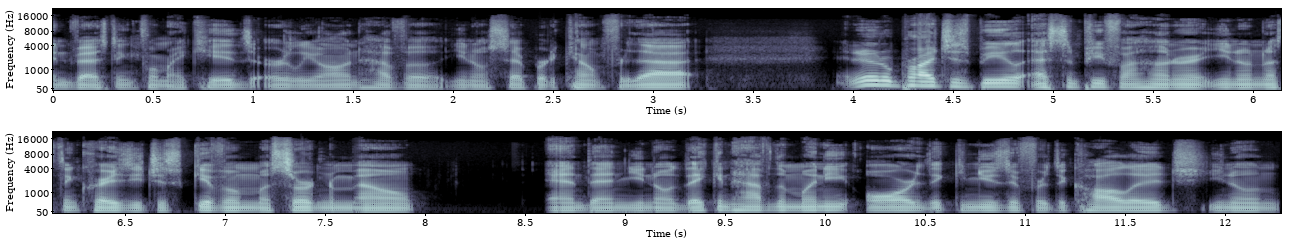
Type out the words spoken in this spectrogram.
investing for my kids early on have a you know separate account for that and it'll probably just be s&p 500 you know nothing crazy just give them a certain amount and then you know they can have the money or they can use it for the college you know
